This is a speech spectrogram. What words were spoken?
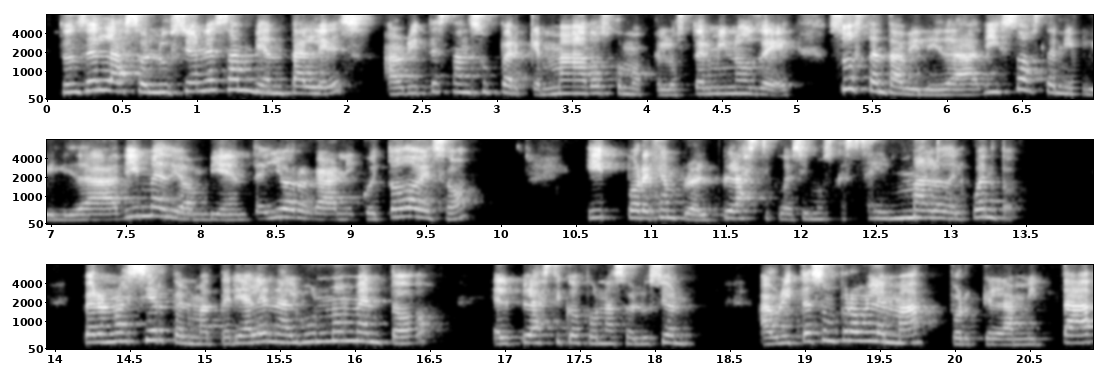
Entonces, las soluciones ambientales ahorita están súper quemados, como que los términos de sustentabilidad y sostenibilidad y medio ambiente y orgánico y todo eso. Y, por ejemplo, el plástico decimos que es el malo del cuento. Pero no es cierto, el material en algún momento, el plástico fue una solución. Ahorita es un problema porque la mitad,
